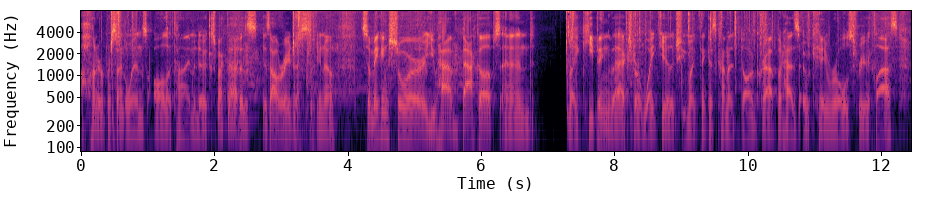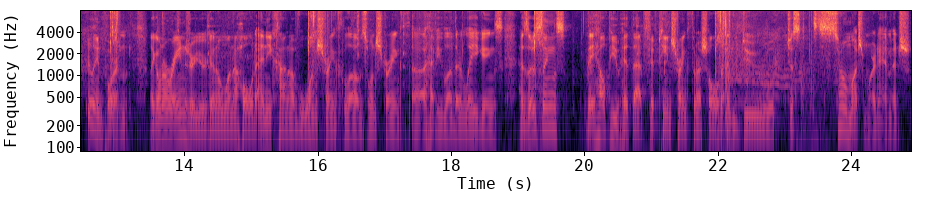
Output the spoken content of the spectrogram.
100% wins all the time, and to expect that is, is outrageous, you know? So making sure you have backups and like keeping the extra white gear that you might think is kind of dog crap but has okay rolls for your class really important like on a ranger you're going to want to hold any kind of one strength gloves one strength uh, heavy leather leggings as those things they help you hit that 15 strength threshold and do just so much more damage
